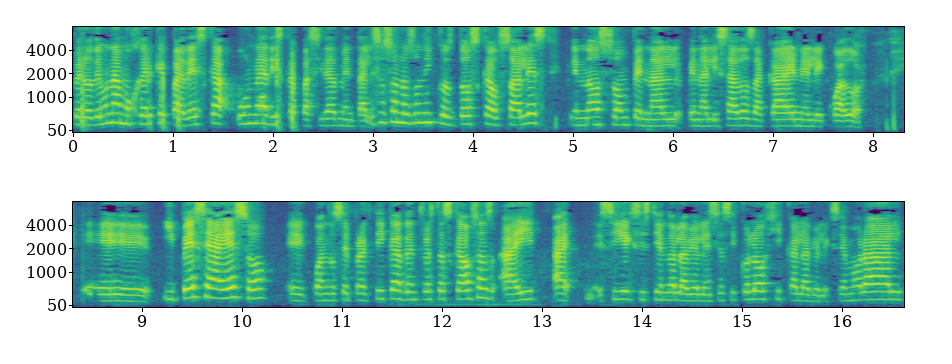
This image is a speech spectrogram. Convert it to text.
pero de una mujer que padezca una discapacidad mental. Esos son los únicos dos causales que no son penal, penalizados acá en el Ecuador. Eh, y pese a eso, eh, cuando se practica dentro de estas causas, ahí, sigue existiendo la violencia psicológica, la violencia moral,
